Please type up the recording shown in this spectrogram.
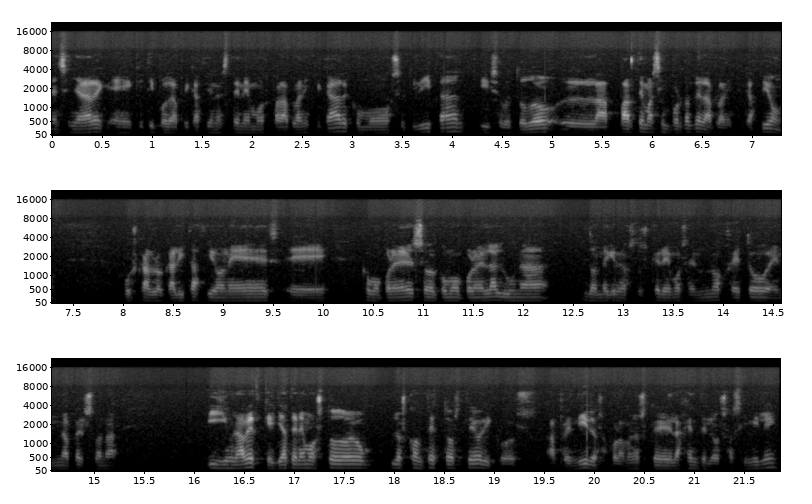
enseñar eh, qué tipo de aplicaciones tenemos para planificar, cómo se utilizan y sobre todo la parte más importante de la planificación, buscar localizaciones, eh, cómo poner el sol, cómo poner la luna, donde nosotros queremos, en un objeto, en una persona. Y una vez que ya tenemos todos los conceptos teóricos aprendidos, o por lo menos que la gente los asimile,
